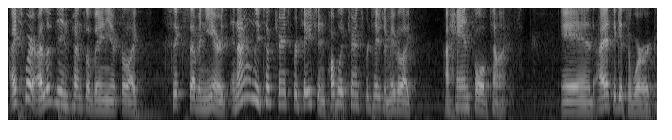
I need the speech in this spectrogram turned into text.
I swear, I lived in Pennsylvania for like six, seven years, and I only took transportation, public transportation, maybe like a handful of times. And I had to get to work,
